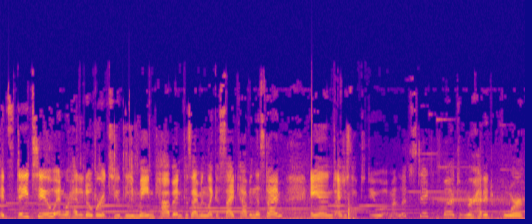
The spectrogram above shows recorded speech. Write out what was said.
It's day two and we're headed over to the main cabin because I'm in like a side cabin this time and I just have to do my lipstick but we're headed for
